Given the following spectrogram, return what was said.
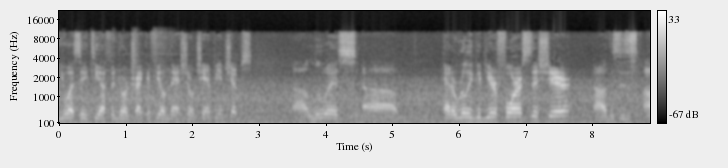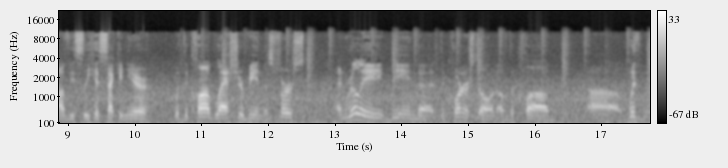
USATF Indoor Track and Field National Championships. Uh, Lewis um, had a really good year for us this year. Uh, this is obviously his second year with the club, last year being his first, and really being the, the cornerstone of the club uh, with me.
